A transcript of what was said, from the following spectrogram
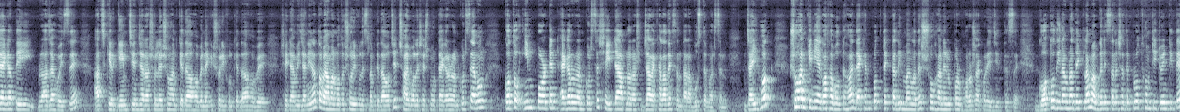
জায়গাতেই রাজা হয়েছে। আজকের গেম চেঞ্জার আসলে সোহানকে দেওয়া হবে নাকি শরীফুলকে দেওয়া হবে, সেটা আমি জানি না। তবে আমার মতো শরীফুল ইসলামকে দেওয়া উচিত। ছয় বলে শেষ মুহূর্তে এগারো রান করছে এবং কত ইম্পর্টেন্ট এগারো রান করছে, সেইটা আপনারা যারা খেলা দেখছেন, তারা বুঝতে পারছেন। যাই হোক, সোহানকে নিয়ে কথা বলতে হয়। দেখেন, প্রত্যেকটা দিন বাংলাদেশ সোহানের উপর ভরসা করে জিততেছে। গত দিন আমরা দেখলাম আফগানিস্তানের সাথে প্রথম টি টোয়েন্টিতে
